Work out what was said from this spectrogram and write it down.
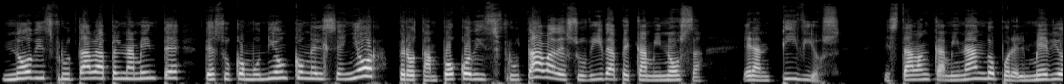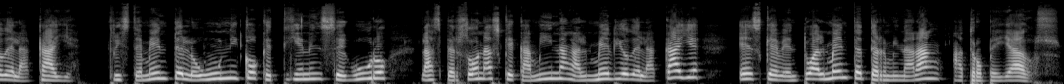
no disfrutaba plenamente de su comunión con el Señor, pero tampoco disfrutaba de su vida pecaminosa. Eran tibios, estaban caminando por el medio de la calle. Tristemente, lo único que tienen seguro las personas que caminan al medio de la calle es que eventualmente terminarán atropellados.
